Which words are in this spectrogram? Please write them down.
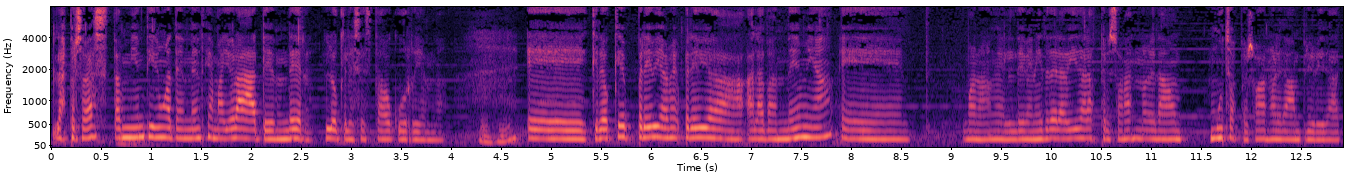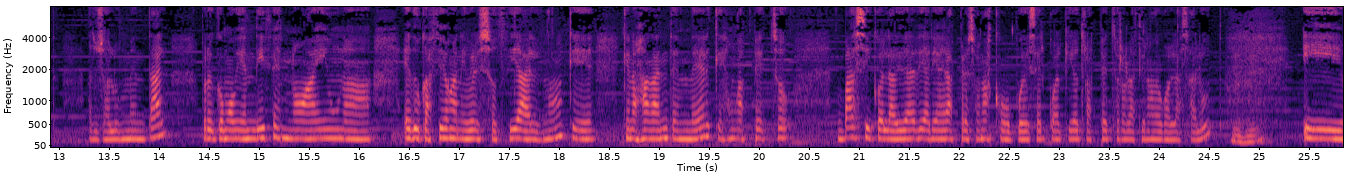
las personas también tienen una tendencia mayor a atender lo que les está ocurriendo. Eh, creo que previa, previa a la pandemia, eh, bueno, en el devenir de la vida, las personas no le daban, muchas personas no le daban prioridad a su salud mental, porque como bien dices, no hay una educación a nivel social, ¿no? Que, que nos haga entender que es un aspecto básico en la vida diaria de las personas, como puede ser cualquier otro aspecto relacionado con la salud. Y,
